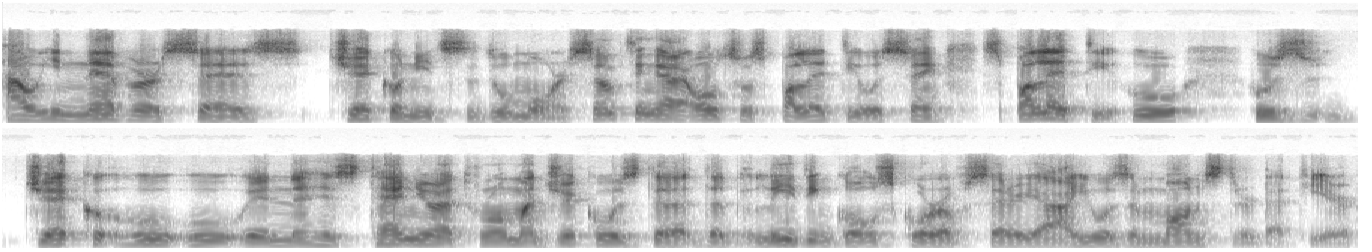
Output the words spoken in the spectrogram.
how he never says Dzeko needs to do more. Something I also Spalletti was saying. Spalletti, who who's Dzeko, who who in his tenure at Roma, Dzeko was the the leading goal scorer of Serie A. He was a monster that year,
